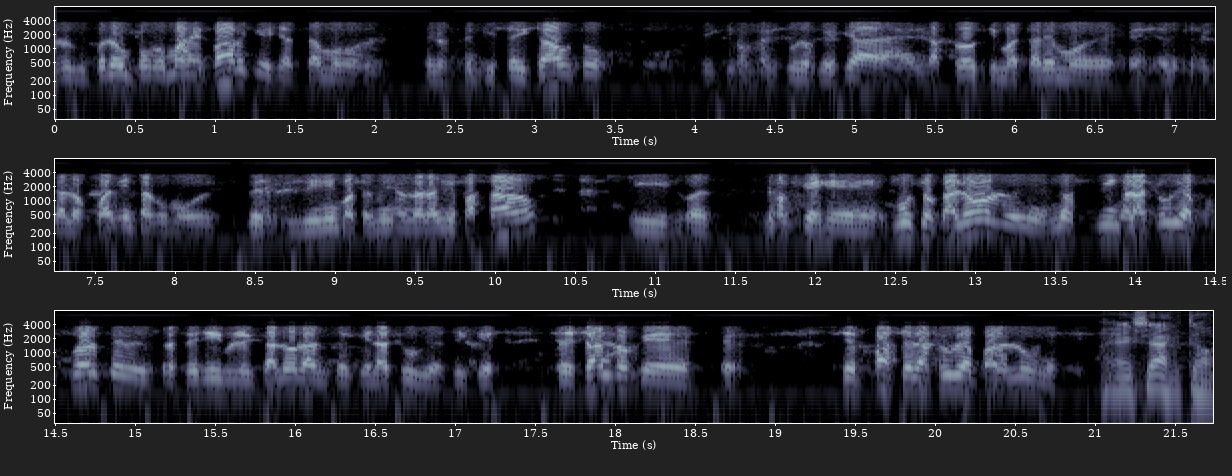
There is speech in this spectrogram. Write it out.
recuperar un poco más de parque, ya estamos en los 36 autos, y que calculo que ya en la próxima estaremos cerca de los 40 como vinimos terminando el año pasado, y bueno, lo que es mucho calor, eh, no vino la lluvia por suerte, preferible el calor antes que la lluvia, así que pensando que eh, se pase la lluvia para el lunes. Exacto,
